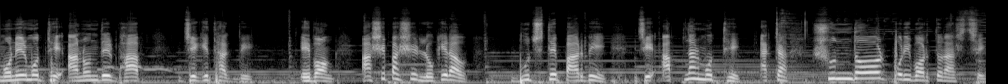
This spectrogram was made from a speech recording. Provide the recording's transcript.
মনের মধ্যে আনন্দের ভাব জেগে থাকবে এবং আশেপাশের লোকেরাও বুঝতে পারবে যে আপনার মধ্যে একটা সুন্দর পরিবর্তন আসছে।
